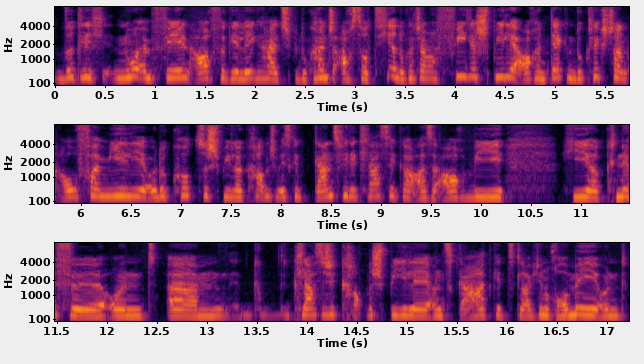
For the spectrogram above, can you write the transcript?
wirklich nur empfehlen, auch für Gelegenheitsspiele. Du kannst auch sortieren, du kannst einfach viele Spiele auch entdecken. Du klickst dann auf Familie oder kurze Spiele, Kartenspiele. Es gibt ganz viele Klassiker, also auch wie hier Kniffel und ähm, klassische Kartenspiele und Skat gibt's glaube ich in Romy und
